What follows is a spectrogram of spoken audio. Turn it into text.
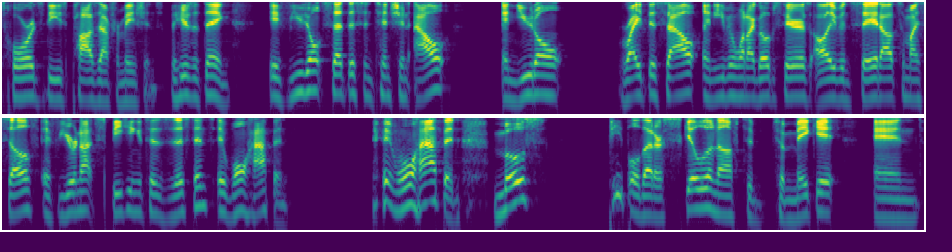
towards these positive affirmations. But here's the thing: if you don't set this intention out and you don't write this out, and even when I go upstairs, I'll even say it out to myself. If you're not speaking into existence, it won't happen. It won't happen. Most people that are skilled enough to to make it and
